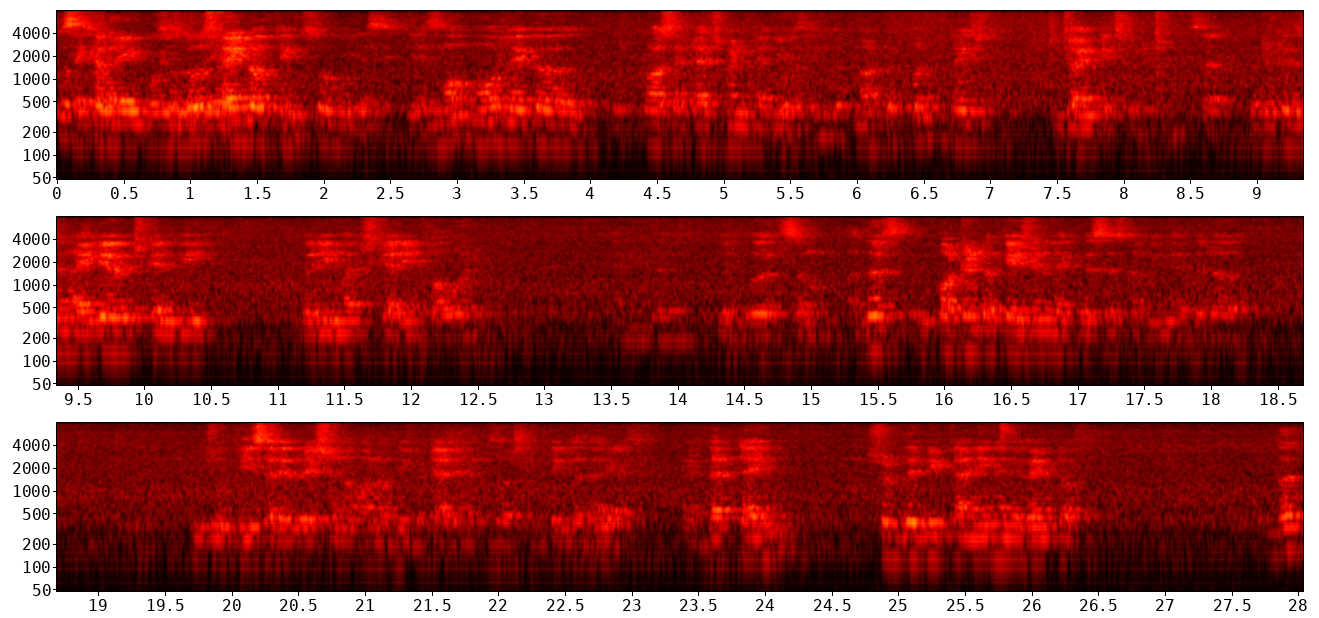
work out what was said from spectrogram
So, Sikh so, so those kind of things, so Yes, yes. more, more like a cross attachment type of thing, but not a full-fledged joint expedition. Sir, But it is an idea which can be very much carried forward. And uh, whenever some other important occasion like this is coming, jubilee celebration of one of the battalions or something like that, yes. at that time, should they be planning an event of the,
